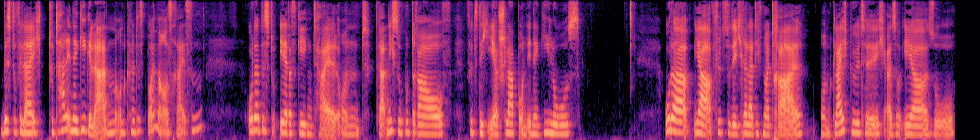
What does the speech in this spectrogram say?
Bist du vielleicht total energiegeladen und könntest Bäume ausreißen? Oder bist du eher das Gegenteil und gerade nicht so gut drauf, fühlst dich eher schlapp und energielos? Oder ja, fühlst du dich relativ neutral und gleichgültig, also eher so,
